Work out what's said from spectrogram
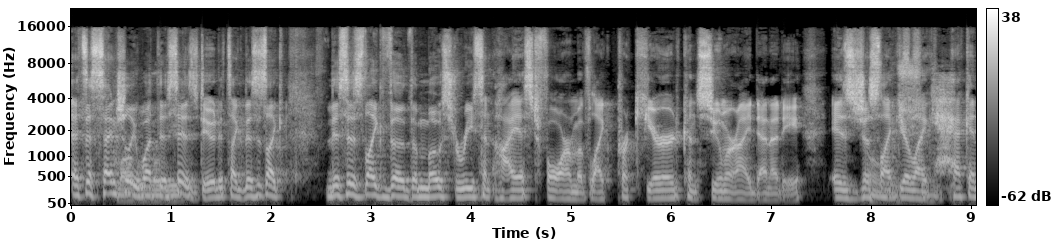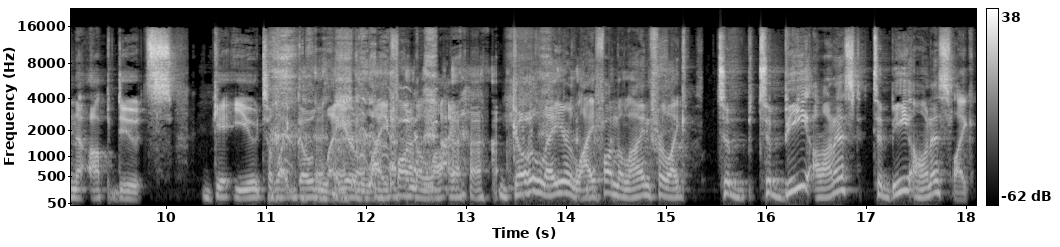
It's essentially Marvel what this is, dude. It's like this is like this is like the the most recent highest form of like procured consumer identity is just Holy like you're like shit. heckin' up dudes get you to like go lay your life on the line. Go lay your life on the line for like to to be honest, to be honest, like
